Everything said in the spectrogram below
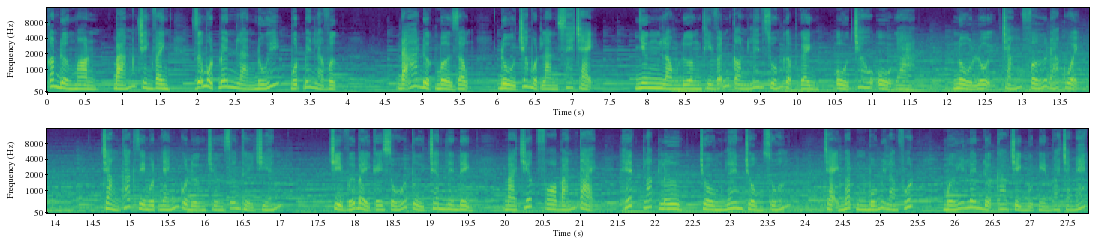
Con đường mòn bám tranh vênh giữa một bên là núi, một bên là vực. Đã được mở rộng đủ cho một làn xe chạy. Nhưng lòng đường thì vẫn còn lên xuống gập ghềnh, ổ trâu ổ gà, nổ lội trắng phớ đá cuội. Chẳng khác gì một nhánh của đường Trường Sơn thời chiến. Chỉ với 7 cây số từ chân lên đỉnh mà chiếc pho bán tải hết lắc lư, trồm lên trồm xuống, chạy mất 45 phút mới lên được cao trình 1.300 mét,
